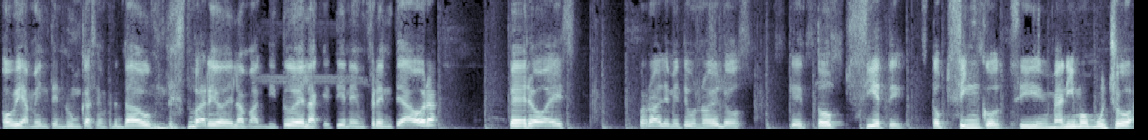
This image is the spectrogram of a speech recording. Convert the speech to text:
obviamente nunca se ha enfrentado a un vestuario de la magnitud de la que tiene enfrente ahora, pero es probablemente uno de los que top 7 top 5, si me animo mucho,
